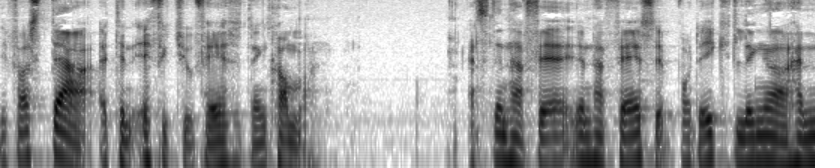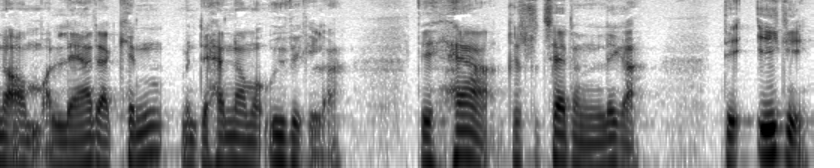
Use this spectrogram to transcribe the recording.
Det er først der, at den effektive fase, den kommer. Altså den her, fa- den her fase, hvor det ikke længere handler om at lære dig at kende, men det handler om at udvikle dig. Det er her, resultaterne ligger. Det er ikke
